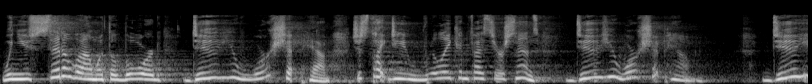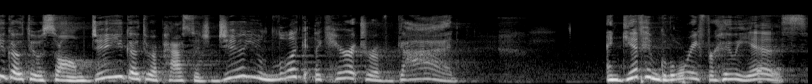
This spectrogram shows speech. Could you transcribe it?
When you sit alone with the Lord, do you worship Him? Just like, do you really confess your sins? Do you worship Him? Do you go through a psalm? Do you go through a passage? Do you look at the character of God and give Him glory for who He is?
